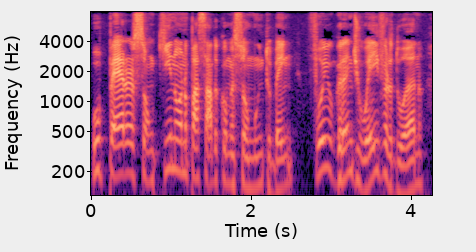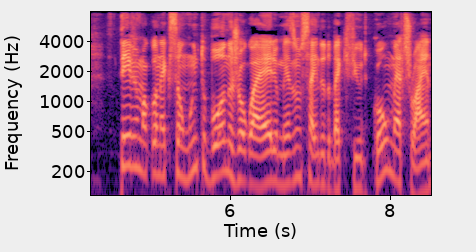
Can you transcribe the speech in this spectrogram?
O Patterson que no ano passado começou muito bem, foi o grande waiver do ano, teve uma conexão muito boa no jogo aéreo mesmo saindo do backfield com o Matt Ryan.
